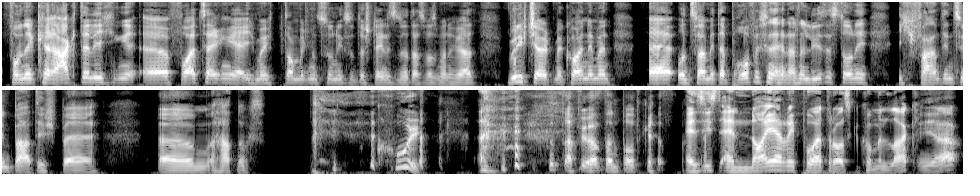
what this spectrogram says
Von den charakterlichen äh, Vorzeichen her, ich möchte Dominic Su nichts unterstellen, das ist nur das, was man hört, würde ich Jared McCoy nehmen. Äh, und zwar mit der professionellen Analyse, Stoney. Ich fand ihn sympathisch bei ähm, Hard Knocks. Cool. Und dafür hast du einen Podcast. es ist ein neuer Report rausgekommen, Luck. Ja.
